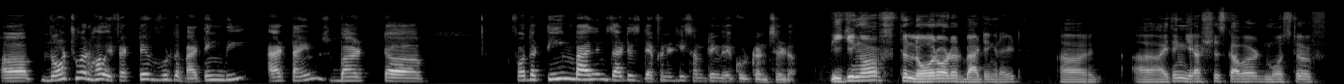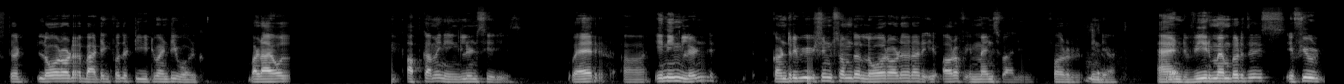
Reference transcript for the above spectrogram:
Uh, not sure how effective would the batting be at times, but uh, for the team balance, that is definitely something they could consider. Speaking of the lower order batting, right? Uh, uh, I think Yash has covered most of the lower order batting for the T20 World Cup. But I also upcoming England series, where uh, in England contributions from the lower order are, are of immense value for yeah. India. And yeah. we remember this if you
